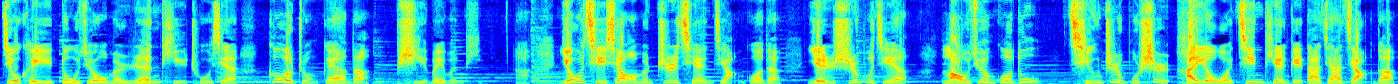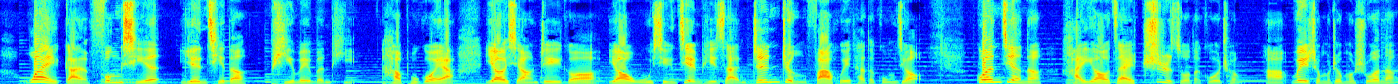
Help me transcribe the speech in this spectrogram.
就可以杜绝我们人体出现各种各样的脾胃问题。啊，尤其像我们之前讲过的饮食不节、劳倦过度、情志不适，还有我今天给大家讲的外感风邪引起的脾胃问题哈。不过呀，要想这个要五行健脾散真正发挥它的功效，关键呢还要在制作的过程啊。为什么这么说呢？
